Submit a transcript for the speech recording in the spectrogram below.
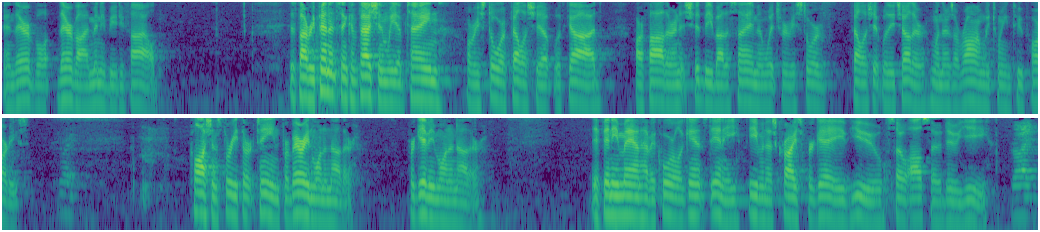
and thereby, many be defiled. It's by repentance and confession we obtain or restore fellowship with God, our Father, and it should be by the same in which we restore fellowship with each other when there's a wrong between two parties. Colossians 3:13 forbearing one another, forgiving one another. If any man have a quarrel against any, even as Christ forgave you, so also do ye. Right.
